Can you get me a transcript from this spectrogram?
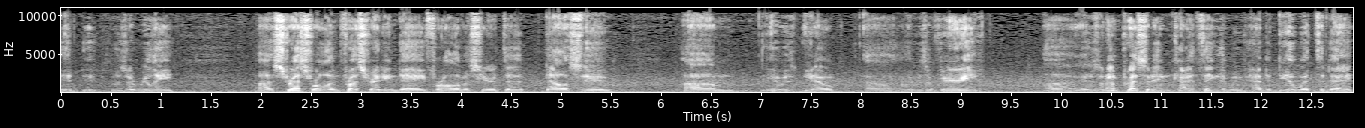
it, it was a really stressful and frustrating day for all of us here at the Dallas Zoo. Um, it was, you know, it was a very, uh, it was an unprecedented kind of thing that we've had to deal with today.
